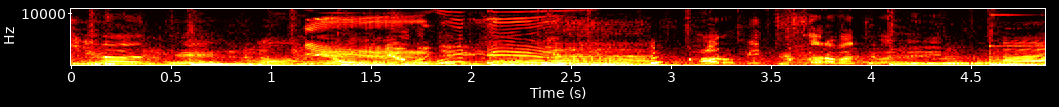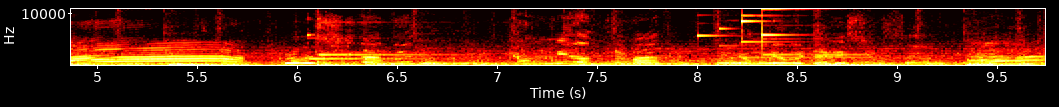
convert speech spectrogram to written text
신아한테 명령을 내리겠습니다. 바로 밑에 사람한테만 내리는 거예요. 아. 그러면 신하는 평민한테만 명령을 내릴 수 있어요. 아.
